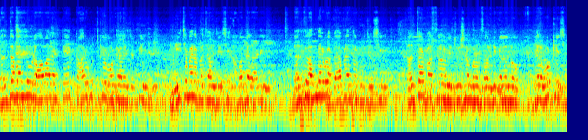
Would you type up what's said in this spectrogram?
దళిత బంధువు రావాలంటే కారు గుర్తుకే ఓటేయాలని చెప్పి నీచమైన ప్రచారం చేసి అబద్ధాలాడి దళితులందరూ కూడా భయప్రాంతాలు గురి చేసి దళిత బస్సులను మీరు చూసిన మరోసారి ఎన్నికలలో ఇలా ఓట్లేసి.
